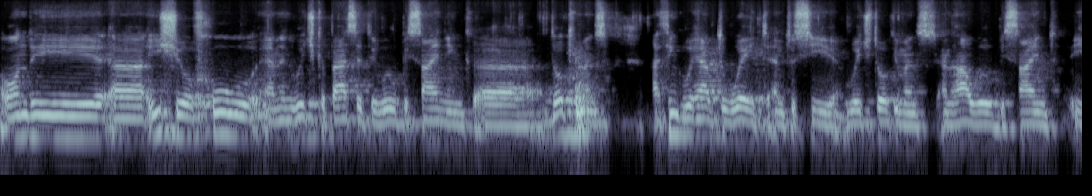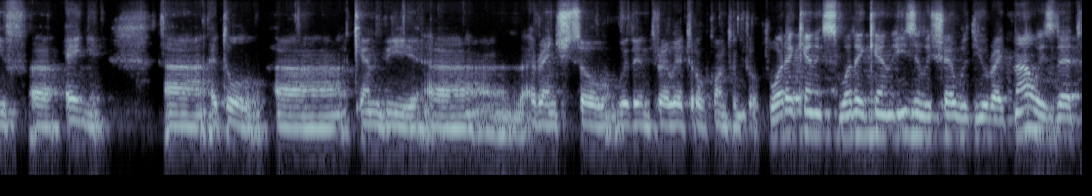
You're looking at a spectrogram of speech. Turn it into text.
On the uh, issue of who and in which capacity will be signing uh, documents, I think we have to wait and to see which documents and how will be signed, if uh, any uh, at all, uh, can be uh, arranged so within trilateral contact group. What I can what I can easily share with you right now is that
